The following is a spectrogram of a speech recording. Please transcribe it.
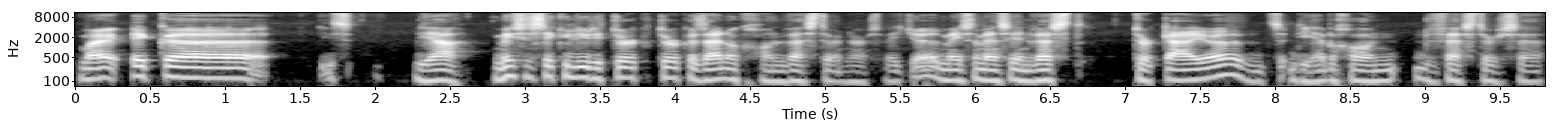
Maar ik. Eh, is, ja, de meeste seculiere Turk Turken zijn ook gewoon Westerners. Weet je, de meeste mensen in West-Turkije. die hebben gewoon de Westerse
